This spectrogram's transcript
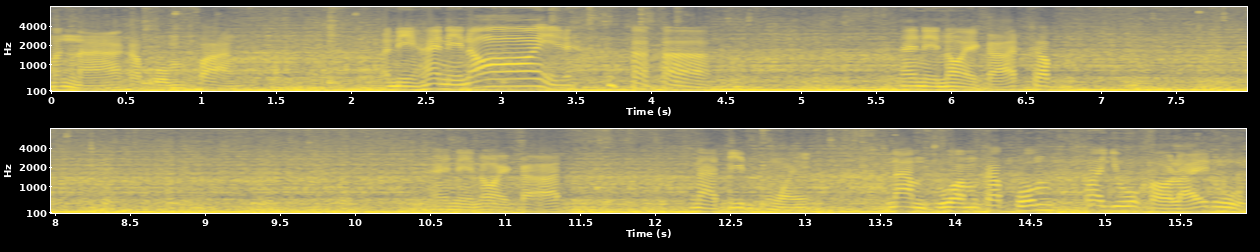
มันหนาครับผมฟางอันนี้ให้ในน้อยให้ในน้อยการ์ดครับ ให้ในน้อยการ์ดหน้าตีนหวยน้ำท่วมครับผมพายุเขาไหลายดูก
